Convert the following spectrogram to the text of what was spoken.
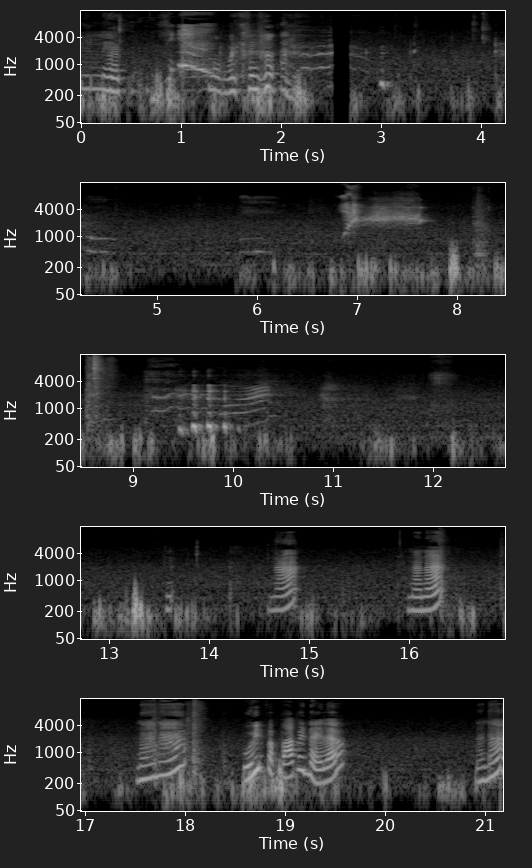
พี่เล็กลงไปข้างล่างนะนะนะนะนะอุ้ยป๊าป๊าไปไหนแล้วนะนะ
